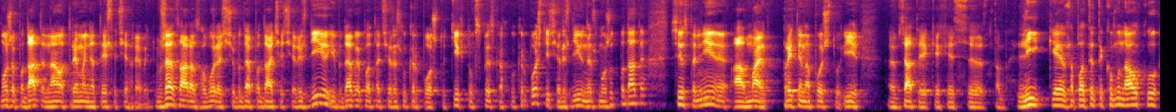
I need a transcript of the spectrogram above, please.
може подати на отримання тисячі гривень. Вже зараз говорять, що буде подача через дію і буде виплата через Укрпошту. Ті, хто в списках в Укрпошті, через дію не зможуть подати. Всі остальні а мають прийти на пошту і е, взяти якихось е, там ліки, заплатити комуналку.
